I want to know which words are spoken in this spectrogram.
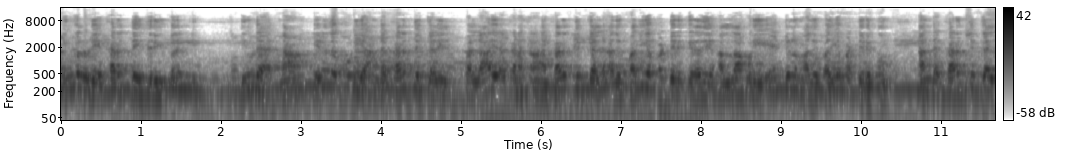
எங்களுடைய கருத்தை தெரிவிப்பதற்கு இந்த நாம் எழுதக்கூடிய அந்த கருத்துக்களில் பல்லாயிரக்கணக்கான கருத்துக்கள் அது பதியப்பட்டிருக்கிறது அல்லாஹுடைய ஏற்றிலும் அது பதியப்பட்டிருக்கும் அந்த கருத்துக்கள்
